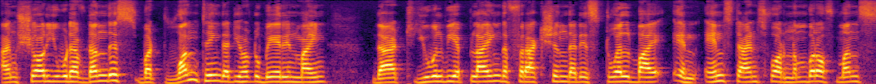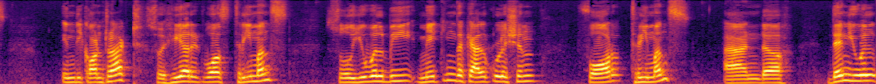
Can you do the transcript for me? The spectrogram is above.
I'm sure you would have done this but one thing that you have to bear in mind that you will be applying the fraction that is 12 by n. n stands for number of months in the contract. So here it was 3 months. So you will be making the calculation for 3 months and uh, then you will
